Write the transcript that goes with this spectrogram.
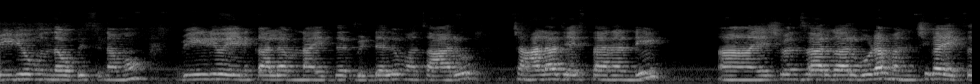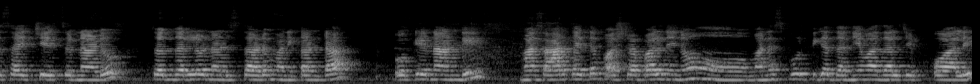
వీడియో ముందు అవుపిస్తున్నాము వీడియో వెనకాల నా ఇద్దరు బిడ్డలు మా సారు చాలా చేస్తారండి. యశ్వంత్ సార్ గారు కూడా మంచిగా ఎక్సర్సైజ్ చేస్తున్నాడు. తొందరలో నడుస్తాడు మణికంట ఓకేనా అండి? మా సార్కి అయితే ఫస్ట్ ఆఫ్ ఆల్ నేను మనస్ఫూర్తిగా ధన్యవాదాలు చెప్పుకోవాలి.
